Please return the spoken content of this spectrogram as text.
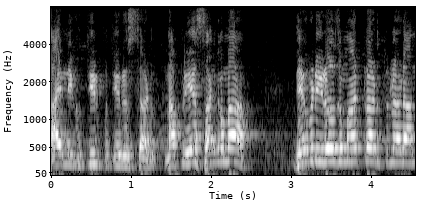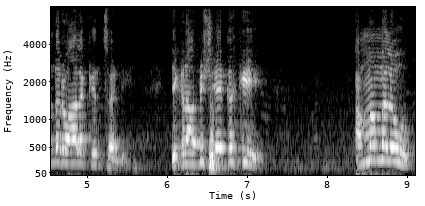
ఆయన నీకు తీర్పు తీరుస్తాడు. నా ప్రియ సంగమా దేవుడు ఈరోజు మాట్లాడుతున్నాడు అందరూ ఆలకించండి. ఇక్కడ అభిషేకకి అమ్మమ్మలు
